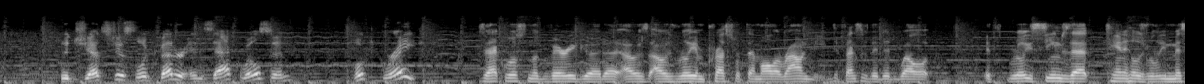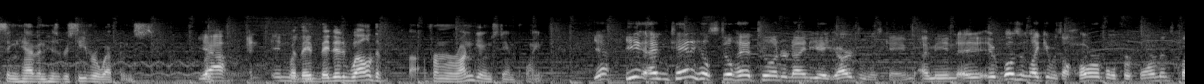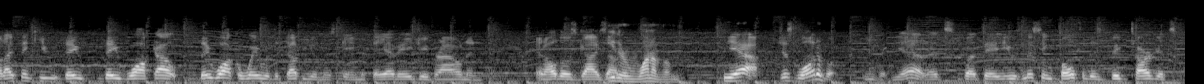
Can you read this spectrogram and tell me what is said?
The Jets just looked better, and Zach Wilson looked great. Zach Wilson looked very good. I, I was I was really impressed with them all around. Defensive, they did well. It really seems that Tannehill is really missing having his receiver weapons. Yeah, but, and, and but they, they did well. Def- uh, from a run game standpoint. Yeah, he and Tannehill still had 298 yards in this game. I mean, it, it, wasn't like it was a horrible performance, but I think he they they walk out they walk away with a W in this game if they have AJ Brown and and all those guys. Either one of them. Yeah, just one of them. Even yeah, that's but they, he was missing both of his big targets.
